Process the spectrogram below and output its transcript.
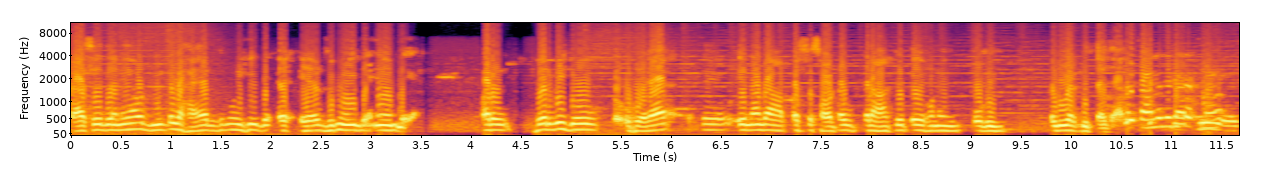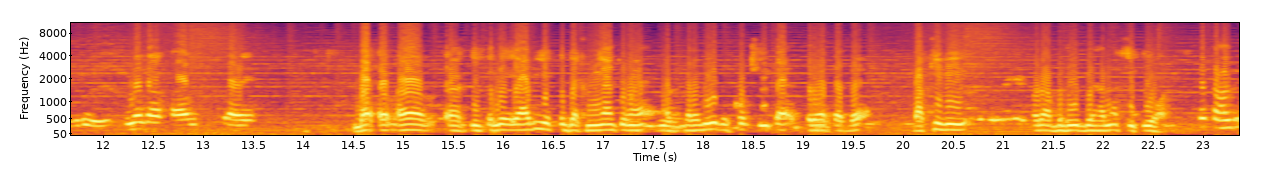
ਪੈਸੇ ਦੇਣੇ ਆ, ਉਹ ਲੀਗਲ ਹਾਇਰਸ ਨੂੰ ਹੀ ਹਾਇਰਸ ਨੂੰ ਹੀ ਦੇਣੇ ਹੁੰਦੇ ਆ। ਪਰ ਫਿਰ ਵੀ ਜੋ ਹੋਇਆ ਤੇ ਇਹਨਾਂ ਦਾ ਆਪਸ ਸੌਟ ਆਊਟ ਕਰਾ ਕੇ ਤੇ ਹੁਣ ਉਹ ਵੀ ਕਲੀਅਰ ਕੀਤਾ ਜਾ ਰਿਹਾ। ਕੱਲ ਜਿਹੜੀ ਘਟਨਾ ਹੋਈ ਜਿਹੜੀ ਇਹਨਾਂ ਦਾ ਹਾਲ ਹੈ? ਕੀ ਕਹਿੰਦੇ ਆ ਵੀ ਇੱਕ ਜ਼ਖਮੀਆਂ ਚੋਂ ਹੈ ਅਕਬਰ ਵੀ ਦੇਖੋ ਠੀਕ ਹੈ ਤੁਰਿਆ ਕਰਦਾ ਹੈ। ਬਾਕੀ ਵੀ ਰੱਬ ਦੀ ਬਿਆਨ ਕੀਤੀ ਹੋਣ। ਤੇ ਕੱਲ ਦੀ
